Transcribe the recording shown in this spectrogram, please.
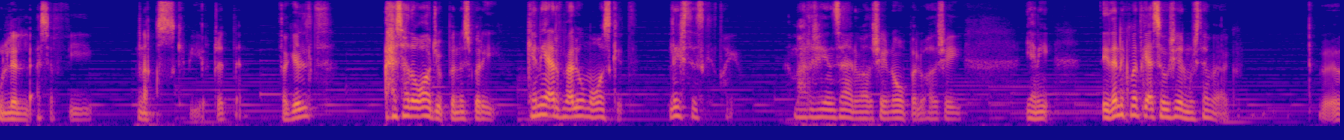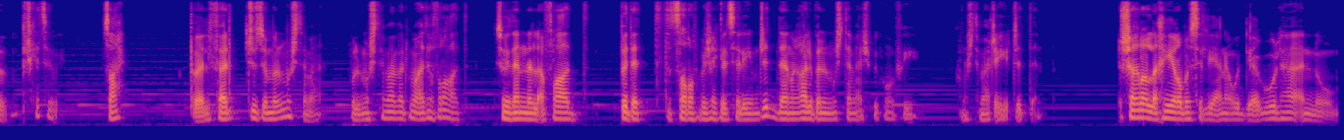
وللأسف في نقص كبير جدا. فقلت أحس هذا واجب بالنسبة لي. كاني اعرف معلومة واسكت. ليش تسكت طيب؟ ما هذا شيء إنساني وهذا شيء نوبل وهذا شيء يعني إذا أنك ما قاعد تسوي شيء لمجتمعك إيش قاعد تسوي؟ صح؟ الفرد جزء من المجتمع والمجتمع مجموعة أفراد. سو اذا ان بدأت تتصرف بشكل سليم جدا. غالبا المجتمع إيش بيكون فيه؟ مجتمع جيد جدا. الشغلة الأخيرة بس اللي أنا ودي أقولها إنه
